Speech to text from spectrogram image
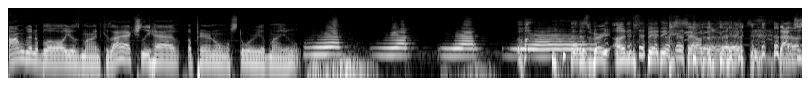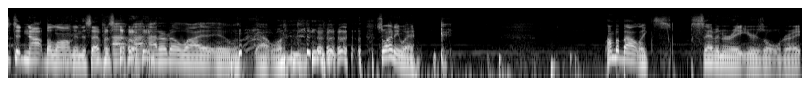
I'm gonna blow all yours mind because I actually have a paranormal story of my own. That is a very unfitting sound effect. That just did not belong in this I, episode. I, I don't know why it was that one. so anyway, I'm about like s- seven or eight years old, right?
